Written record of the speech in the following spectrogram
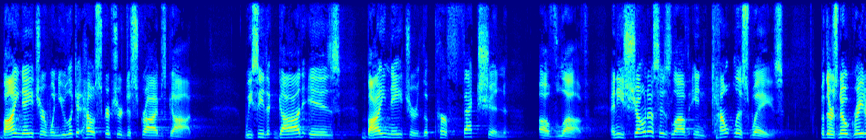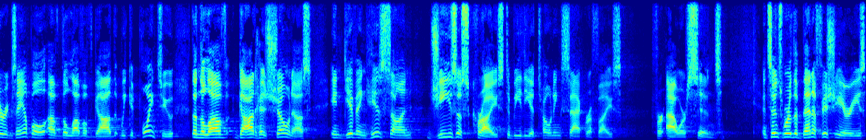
By nature, when you look at how Scripture describes God, we see that God is, by nature, the perfection of love. And He's shown us His love in countless ways. But there's no greater example of the love of God that we could point to than the love God has shown us in giving His Son, Jesus Christ, to be the atoning sacrifice for our sins. And since we're the beneficiaries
